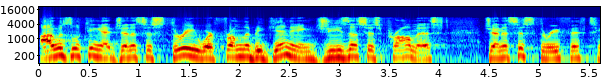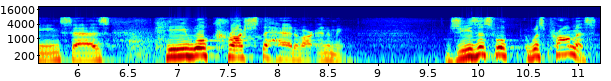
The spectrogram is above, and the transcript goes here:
I was looking at Genesis 3, where from the beginning, Jesus is promised. Genesis 3.15 says, He will crush the head of our enemy. Jesus will, was promised.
